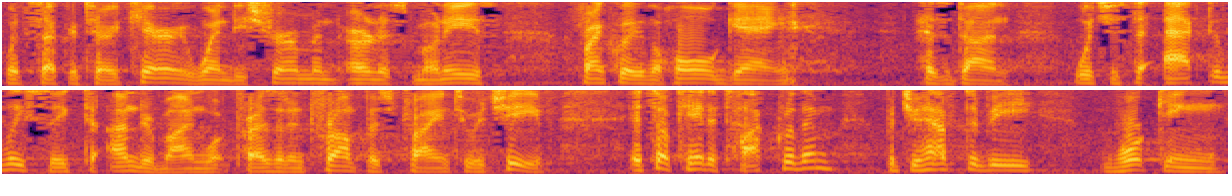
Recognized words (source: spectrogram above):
what Secretary Kerry, Wendy Sherman, Ernest Moniz, frankly, the whole gang has done, which is to actively seek to undermine what President Trump is trying to achieve. It's okay to talk with them, but you have to be working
